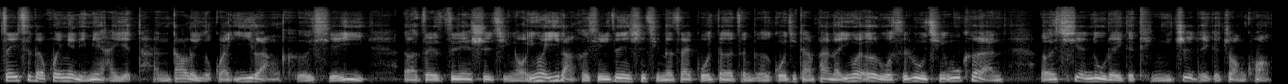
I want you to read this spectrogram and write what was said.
这一次的会面里面，还也谈到了有关伊朗核协议呃这这件事情哦。因为伊朗核协议这件事情呢，在国的整个国际谈判呢，因为俄罗斯入侵乌克兰而陷入了一个停滞的一个状况。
